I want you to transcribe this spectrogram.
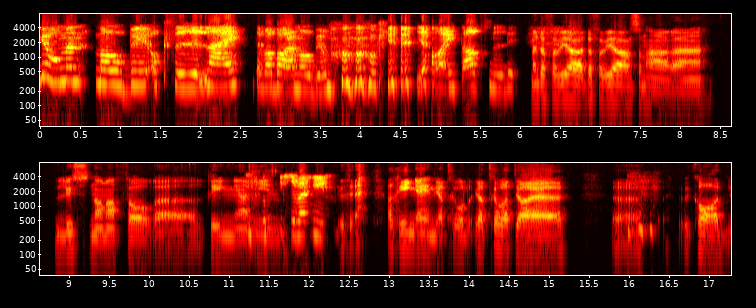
Jo, men Moby och Seal, nej. Det var bara Moby och Moby. Jag var inte alls smidig. Men då får vi göra, då får vi göra en sån här... Uh, lyssnarna får eh, ringa Jag in. skriva in. Ringa in. Jag tror, jag tror att jag är uh, rad,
